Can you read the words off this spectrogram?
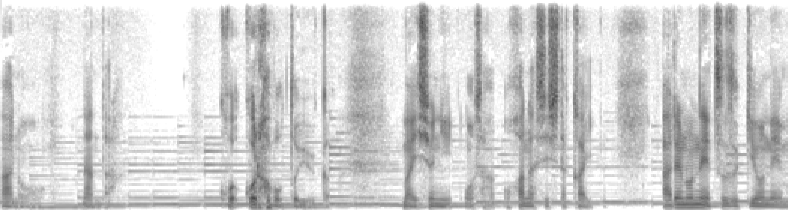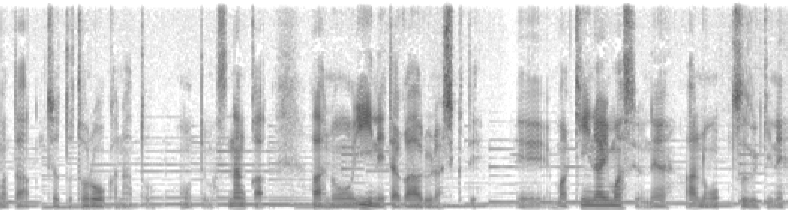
ー、あのなんだコラボというかまあ一緒におさお話しした回。あれのね続きをねまたちょっと撮ろうかなと思ってます。なんかあのいいネタがあるらしくて、えー、まあ気になりますよね。あの続きね。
